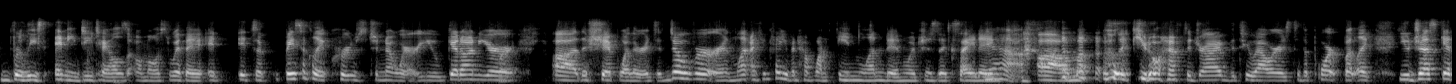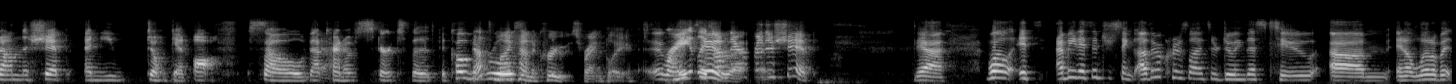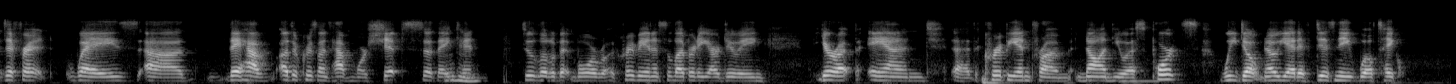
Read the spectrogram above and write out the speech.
release any details almost with it. It it's a basically a cruise to nowhere. You get on your right. uh the ship whether it's in Dover or in London. I think they even have one in London, which is exciting. Yeah. um like you don't have to drive the 2 hours to the port, but like you just get on the ship and you don't get off. So that yeah. kind of skirts the the COVID That's rules. my kind of cruise, frankly. Right? Like I'm there for the ship. Yeah. Well, it's, I mean, it's interesting. Other cruise lines are doing this too um, in a little bit different ways. Uh, they have, other cruise lines have more ships, so they mm-hmm. can do a little bit more. Caribbean and Celebrity are doing Europe and uh, the Caribbean from non US ports. We don't know yet if Disney will take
